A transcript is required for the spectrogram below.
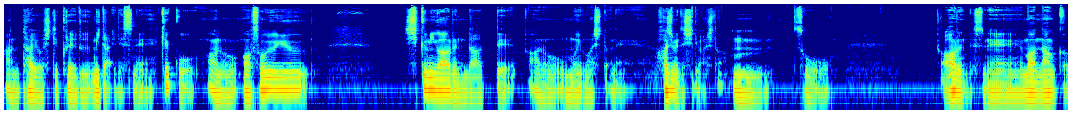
あの対応してくれるみたいですね。結構あのあそういう仕組みがあるんだってあの思いましたね。初めて知りました。うん。そう。あるんですね。まあなんか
